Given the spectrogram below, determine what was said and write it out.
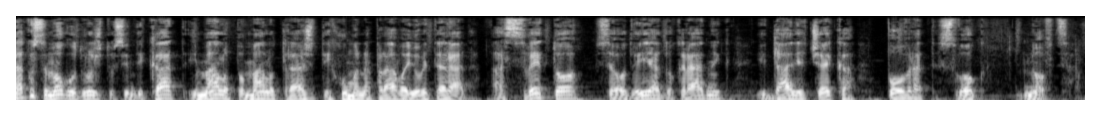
Tako se mogu udružiti u sindikat i malo po malo tražiti humana prava i uvjete rada. A sve to se odvija dok radnik i dalje čeka povrat svog novca.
